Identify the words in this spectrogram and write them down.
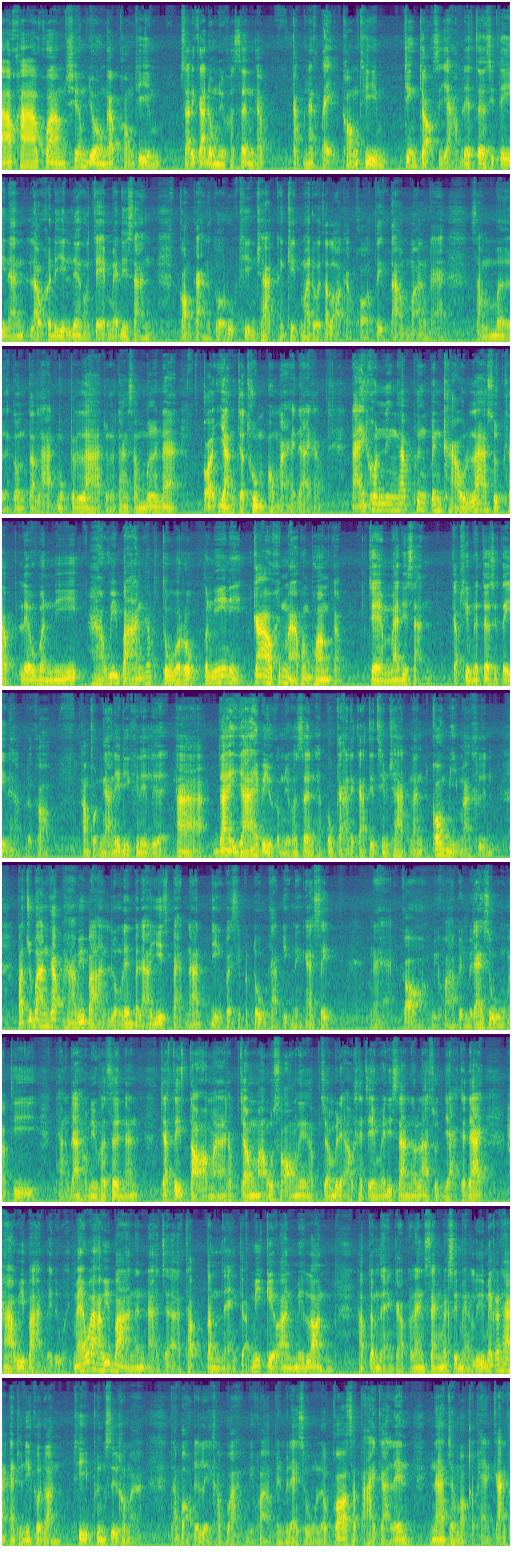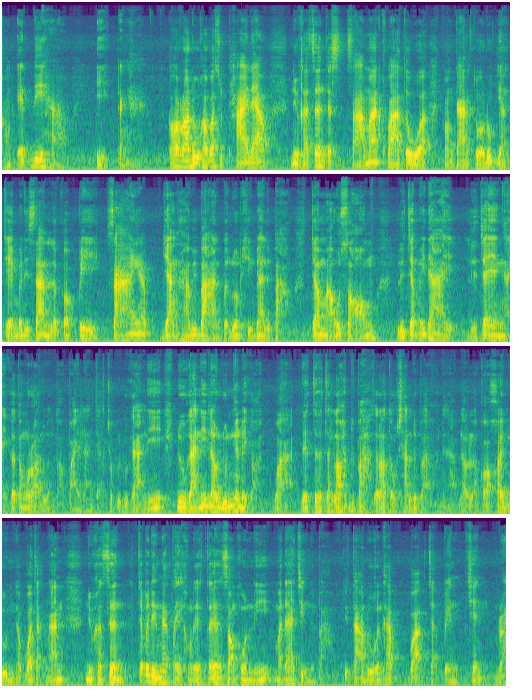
ข่าวข่าวความเชื่อมโยงครับของทีมสาริกาดงนิวคาสเซิลครับกับนักเตะของทีมจิ้งจอกสยามเลสเตอร์ซิตี้นั้น เราเคยได้ยินเรื่องของเจมส์แมดดิสันกองกลางตัวรุกทีมชาติอังกฤษมาโดยตลอดครับพอติดตามมาตั้งแต่ซัมเมอร์ต้นตลาดมกราจนกระทั่งซัมเมอร์หน้า ก็ยังจะทุ่มออกมาให้ได้ครับแต่อีกคนหนึ่งครับเพิ่งเป็นข่าวล่าสุดครับ เร็ววันนี้ฮาวิบานครับตัวรุกคนนี้นี่ก้าวขึ้นมาพร้อม ๆ กับเจมส์แมดดิสัน กับทีมเลสเตอร์ซิตี้นะครับแล้วก็ทำผลงานได้ดีขึ้นเรื่อยๆ ถ้าได้ย้ายไปอยู่กับนิวคาสเซิลเนี่ยโอกาสในการติดทีมชาตินั้นก็มีมากขึ้น ปัจจุบันครับฮาวิบานลงเล่นไปแล้ว 28 นัด ยิงไป 10 ประตูกับอีก 1 แอสซิสต์นะฮะก็มีความเป็นไปได้สูงครับ ที่ทางด้านของนิวคาสเซิลนั้น จะติดต่อมาครับ จะเหมา2เลยครับ จะไม่ได้เอาแค่เจมส์แมดิสันแล้วล่าสุดอยากจะได้ฮาวิบานไปด้วย แม้ว่าฮาวิบานนั้นอาจจะทับตำแหน่งกับมิเกลอันเมลอน ทับตำแหน่งกับอแลงแซงแม็กซิแมงหรือแม้กระทั่งแอนโทนีโกดอนที่เพิ่งซื้อเข้ามา แต่บอกได้เลยครับว่ามีความเป็นไปได้สูง แล้วก็สไตล์การเล่นน่าจะเหมาะกับแผนการของเอ็ดดี้ฮาวอีกต่างหากก็รอดูครับว่าสุดท้ายแล้วนิวคาสเซิลจะสามารถคว้าตัวกองกลางตัวรุกอย่างเจมส์เบดิสันแล้วก็ปีกซ้ายครับอย่างฮาวิบานไปร่วมทีมได้หรือเปล่า จะเหมา 2 หรือจะไม่ได้ หรือจะยังไงก็ต้องรอดูกันต่อไปหลังจากจบฤดูกาลนี้ฤดูกาลนี้เราลุ้นกันไปก่อน ว่าเลสเตอร์จะรอดหรือเปล่าจะรอดตกชั้นหรือเปล่านะครับแล้วเราก็ค่อยลุ้นครับว่าจากนั้นนิวคาสเซิลจะไปดึงนักเตะของเลสเตอร์สองคนนี้มาได้จริงหรือเปล่า ติดตามดูกันครับว่าจะเป็นเช่นไร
